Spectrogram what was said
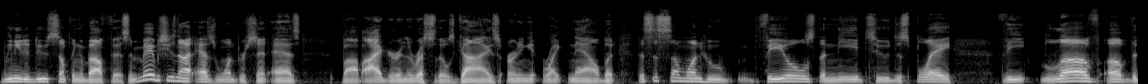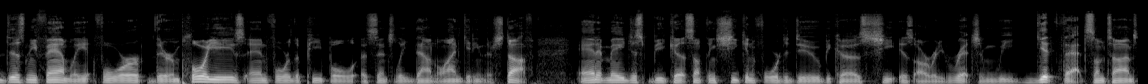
we need to do something about this. And maybe she's not as 1% as Bob Iger and the rest of those guys earning it right now. But this is someone who feels the need to display the love of the Disney family for their employees and for the people essentially down the line getting their stuff. And it may just be something she can afford to do because she is already rich. And we get that. Sometimes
